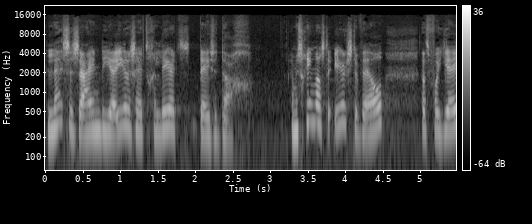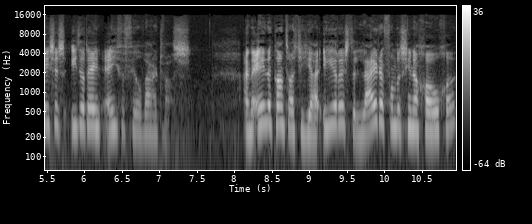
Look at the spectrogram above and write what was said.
lessen zijn die Jairus heeft geleerd deze dag. En misschien was de eerste wel dat voor Jezus iedereen evenveel waard was. Aan de ene kant had je Jairus, de leider van de synagoge,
